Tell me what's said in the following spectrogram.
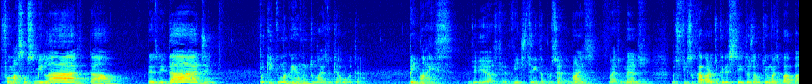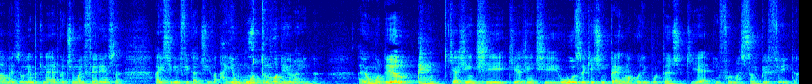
Formação similar, tal, mesma idade. Por que, que uma ganha muito mais do que a outra? Bem mais. Eu diria que é 20, 30% mais, mais ou menos. Meus filhos acabaram de crescer, então eu já não tenho mais babá, mas eu lembro que na época tinha uma diferença aí significativa. Aí é um outro modelo ainda. Aí é um modelo que a gente, que a gente usa, que a gente emprega uma coisa importante, que é informação imperfeita.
